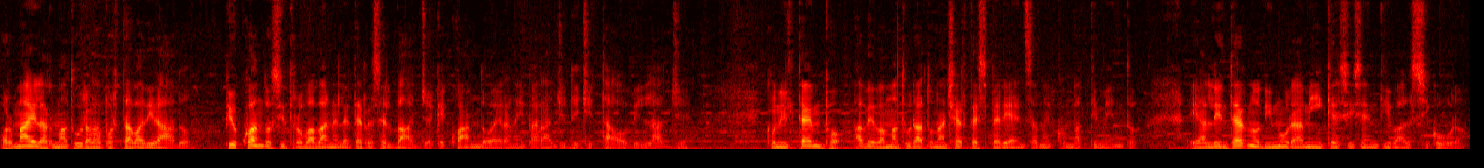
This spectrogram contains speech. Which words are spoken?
Ormai l'armatura la portava di rado, più quando si trovava nelle terre selvagge che quando era nei paraggi di città o villaggi. Con il tempo aveva maturato una certa esperienza nel combattimento e all'interno di mura amiche si sentiva al sicuro.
